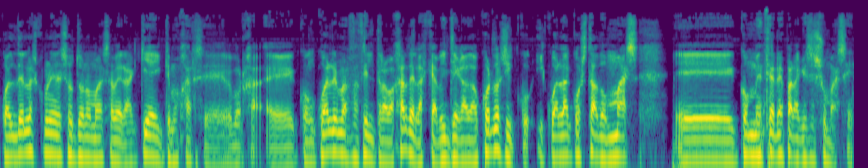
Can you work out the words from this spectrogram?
cuál de las comunidades autónomas, a ver, aquí hay que mojarse, Borja, eh, ¿con cuál es más fácil trabajar de las que habéis llegado a acuerdos y, cuál ha costado más eh, convencerles para que se sumasen?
